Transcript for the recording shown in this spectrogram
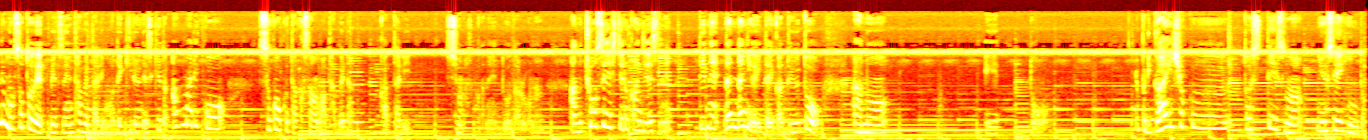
でも外で別に食べたりもできるんですけどあんまりこうすごくたくさんは食べなかったりしますかね。どうだろうな。あの調整してる感じですね。でね何が言いたいかというとあのえー、っとっぱり外食としてその乳製品と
